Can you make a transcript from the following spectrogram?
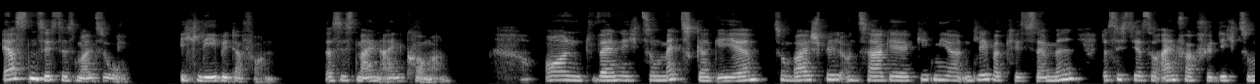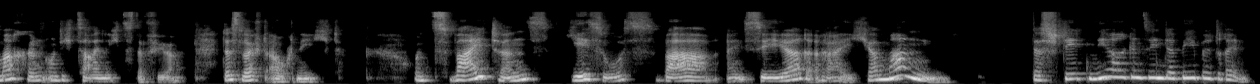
erstens ist es mal so, ich lebe davon. Das ist mein Einkommen. Und wenn ich zum Metzger gehe, zum Beispiel, und sage, gib mir ein Leberkissemmel, das ist ja so einfach für dich zu machen und ich zahle nichts dafür. Das läuft auch nicht. Und zweitens, Jesus war ein sehr reicher Mann. Das steht nirgends in der Bibel drin.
